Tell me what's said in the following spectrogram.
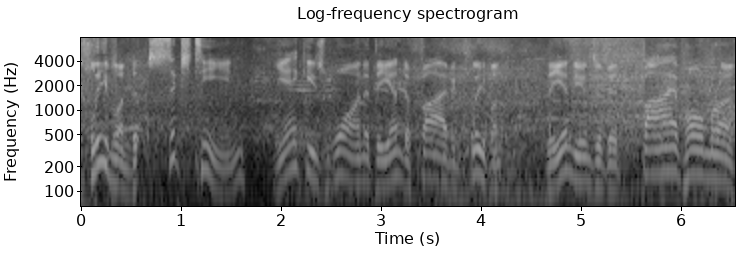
Cleveland 16, Yankees 1 at the end of 5 in Cleveland. The Indians have hit 5 home runs.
